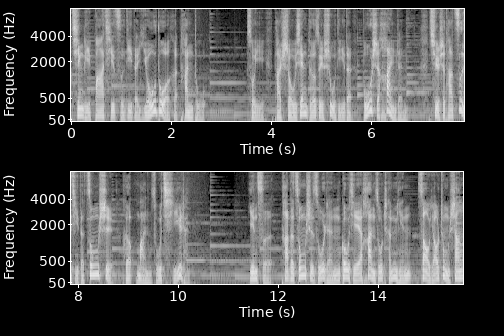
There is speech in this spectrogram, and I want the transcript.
清理八旗子弟的游惰和贪渎。所以，他首先得罪树敌的不是汉人。却是他自己的宗室和满族旗人，因此他的宗室族人勾结汉族臣民，造谣重伤，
